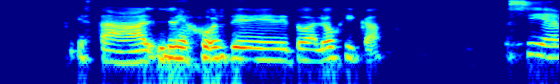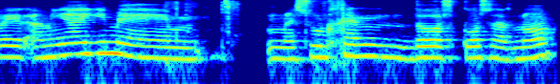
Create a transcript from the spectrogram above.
está lejos de, de toda lógica. Sí, a ver, a mí ahí me, me surgen dos cosas, ¿no?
